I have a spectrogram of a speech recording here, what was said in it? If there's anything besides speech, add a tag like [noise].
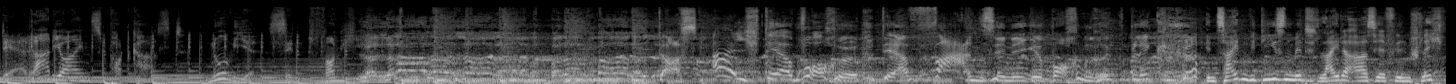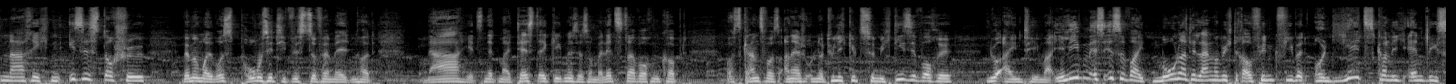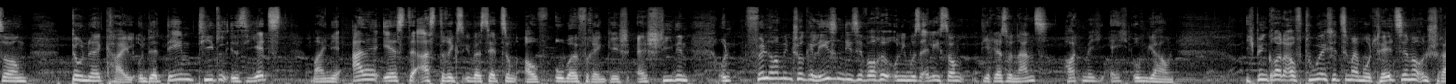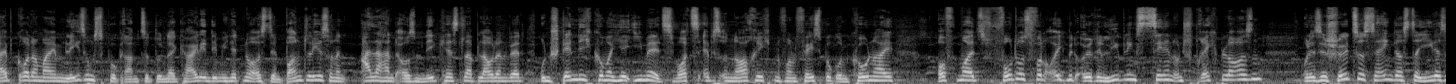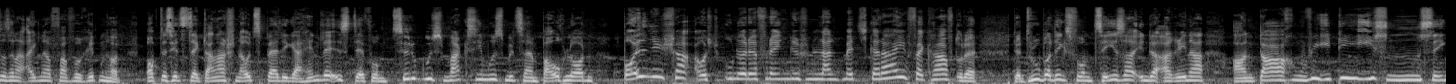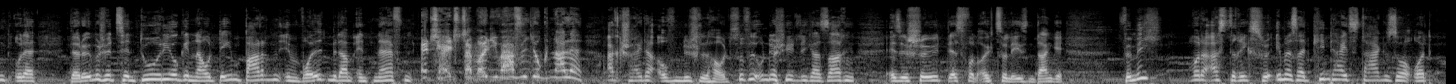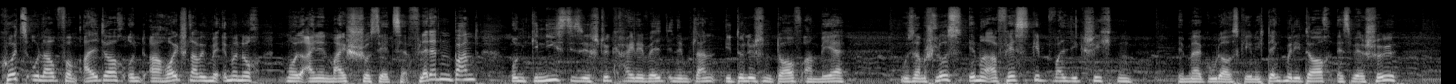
der Radio 1 Podcast. Nur wir sind von hier. Das Eich der Woche, der wahnsinnige Wochenrückblick. [laughs] In Zeiten wie diesen mit leider auch sehr vielen schlechten Nachrichten ist es doch schön, wenn man mal was Positives zu vermelden hat. Na, jetzt nicht mein Testergebnis, das haben wir letzte Woche gehabt, was ganz was anderes. Und natürlich gibt's für mich diese Woche nur ein Thema. Ihr Lieben, es ist soweit. Monatelang habe ich darauf hingefiebert und jetzt kann ich endlich sagen, Dunner Keil. Unter dem Titel ist jetzt meine allererste Asterix-Übersetzung auf Oberfränkisch erschienen. Und viele haben ihn schon gelesen diese Woche und ich muss ehrlich sagen, die Resonanz hat mich echt umgehauen. Ich bin gerade auf Tour, ich sitze in meinem Hotelzimmer und schreibe gerade an meinem Lesungsprogramm zu Dunderkeil, in dem ich nicht nur aus dem Band lese, sondern allerhand aus dem Nähkästler plaudern werde. Und ständig kommen hier E-Mails, WhatsApps und Nachrichten von Facebook und Konai. Oftmals Fotos von euch mit euren Lieblingsszenen und Sprechblasen. Und es ist schön zu sehen, dass da jeder so seine eigenen Favoriten hat. Ob das jetzt der kleine schnauzbärtiger Händler ist, der vom Circus Maximus mit seinem Bauchladen polnischer aus unserer fränkischen Landmetzgerei verkauft oder der Trubadix vom Cäsar in der Arena an Tagen wie diesen singt oder der römische Centurio genau dem Barden im Wald mit einem entnervten Jetzt hältst du mal die Waffe, du Knalle! Ach, gescheiter auf Nischelhaut. So viel unterschiedlicher Sachen. Es ist schön, das von euch zu lesen. Danke. Für mich war der Asterix schon immer seit Kindheitstagen so ein Ort Kurzurlaub vom Alltag und äh, heute schnappe ich mir immer noch mal einen meist schon sehr zerfledderten Band und genieße dieses Stück heile Welt in dem kleinen idyllischen Dorf am Meer, wo es am Schluss immer ein Fest gibt, weil die Geschichten immer gut ausgehen. Ich denke mir die Tag, es wäre schön,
